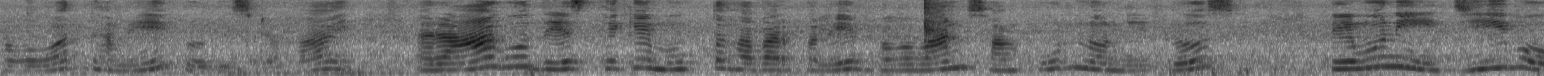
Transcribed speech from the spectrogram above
ভগবত ধামে প্রবিষ্ট হয়। রাগ ও দেশ থেকে মুক্ত হবার ফলে ভগবান সম্পূর্ণ নির্দোষ। তেমনি জীবও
